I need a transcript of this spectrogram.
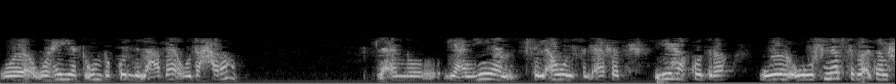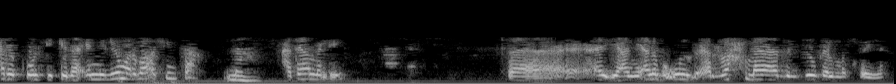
وهي تقوم بكل الأعباء وده حرام. لأنه يعني هي في الأول في الآخر ليها قدرة و- وفي نفس الوقت زي ما حضرتك قلتي كده إن اليوم 24 ساعة. نعم. هتعمل إيه؟ ف يعني أنا بقول الرحمة بالزوجة المصرية. آه،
